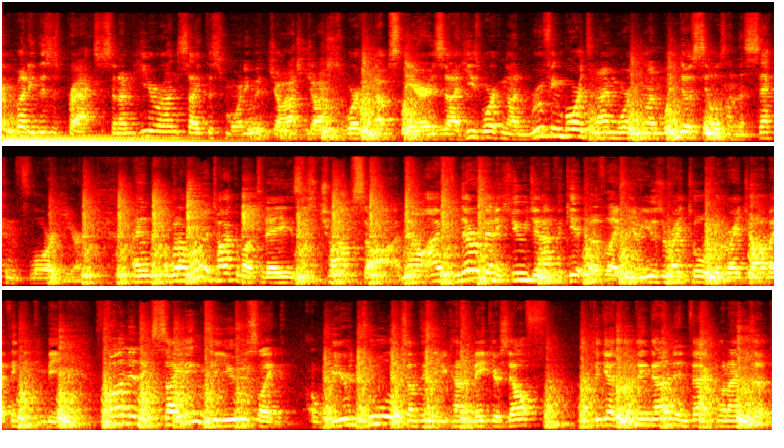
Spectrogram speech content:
everybody, this is Praxis, and I'm here on site this morning with Josh. Josh is working upstairs. Uh, he's working on roofing boards, and I'm working on windowsills on the second floor here. And what I wanted to talk about today is this chop saw. Now, I've never been a huge advocate of like, you know, use the right tool for the right job. I think it can be fun and exciting to use like a weird tool or something that you kind of make yourself to get something done. In fact, when I was a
